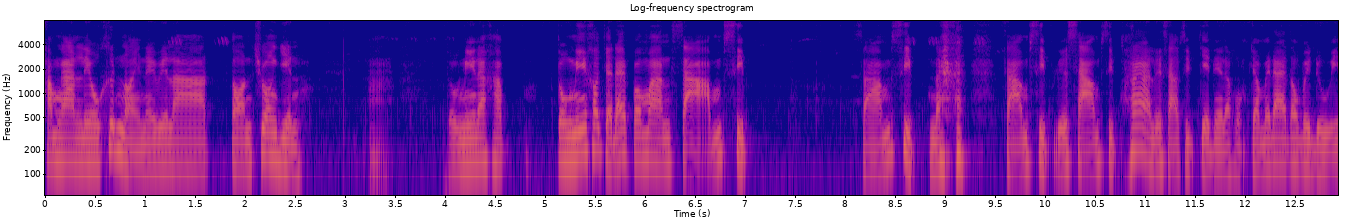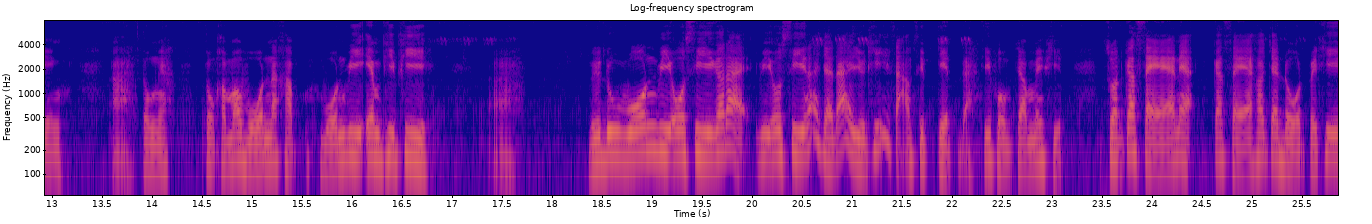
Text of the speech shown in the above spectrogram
ทำงานเร็วขึ้นหน่อยในเวลาตอนช่วงเย็นอ่าตรงนี้นะครับ ตรงนี้เขาจะได้ประมาณ 30 30นะ30หรือ35หรือ37เจ็ดเนี่ยนะผมจำไม่ได้ต้องไปดูเอง อ่า ตรงเนี้ย ตรงคำว่าโวลต์นะครับโวลต์ VMPP อ่าหรือดูโวลต์ VOC ก็ได้ VOC น่าจะได้อยู่ที่37นะที่ผมจำไม่ผิด ส่วนกระแสเนี่ย กระแสเขาจะโดดไปที่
